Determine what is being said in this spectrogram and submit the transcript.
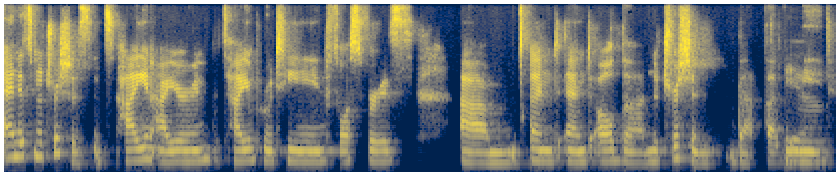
And it's nutritious. It's high in iron, it's high in protein, phosphorus, um, and and all the nutrition that that we yeah. need.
